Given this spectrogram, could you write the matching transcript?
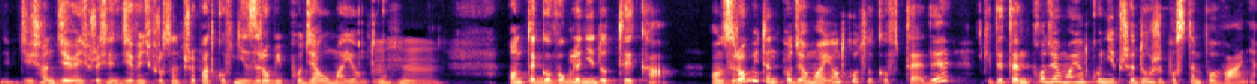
99,9% przypadków nie zrobi podziału majątku. Mhm. On tego w ogóle nie dotyka. On zrobi ten podział majątku tylko wtedy, kiedy ten podział majątku nie przedłuży postępowania.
